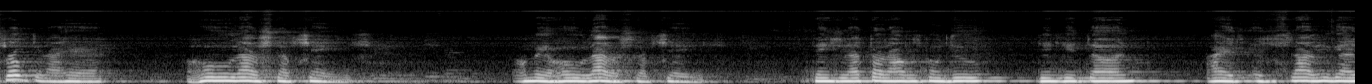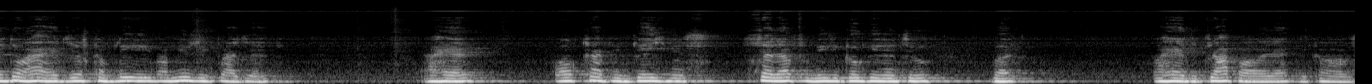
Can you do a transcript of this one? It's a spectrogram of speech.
stroke that I had, a whole lot of stuff changed. I mean, a whole lot of stuff changed. Things that I thought I was going to do didn't get done. I had, as a lot of you guys know, I had just completed my music project. I had all type of engagements set up for me to go get into, but I had to drop all of that because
